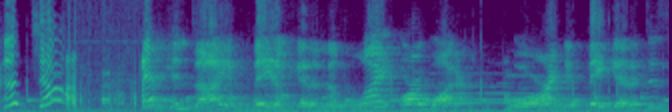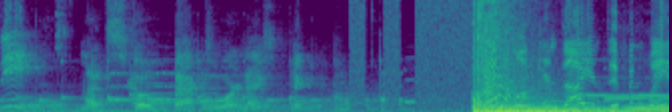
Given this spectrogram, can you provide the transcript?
Good job! Plants can die if they don't get enough light or water, or if they get a disease. Let's go back to our nice picnic. Animals can die in different ways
